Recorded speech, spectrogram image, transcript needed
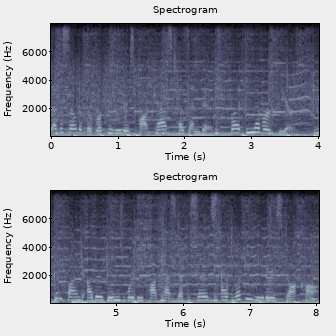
Episode of the Rookie Leaders podcast has ended. But never fear, you can find other binge worthy podcast episodes at rookieleaders.com.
